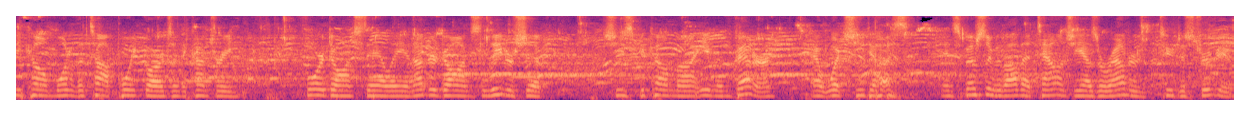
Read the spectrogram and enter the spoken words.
become one of the top point guards in the country for Dawn Staley, and under Dawn's leadership, she's become uh, even better at what she does, and especially with all that talent she has around her to distribute.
